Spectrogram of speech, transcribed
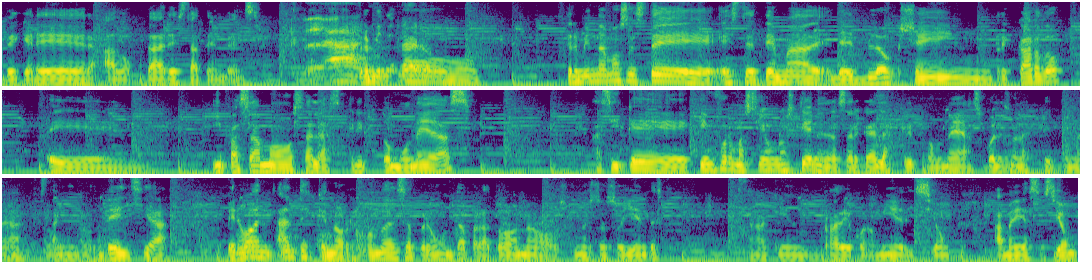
de querer adoptar esta tendencia. Claro, terminamos, este, este tema del blockchain, Ricardo. Eh, y pasamos a las criptomonedas. Así que, ¿qué información nos tienen acerca de las criptomonedas? ¿Cuáles son las criptomonedas que están en tendencia? Pero antes que nos responda esa pregunta para todos nuestros oyentes que están aquí en Radio Economía, edición a media sesión.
